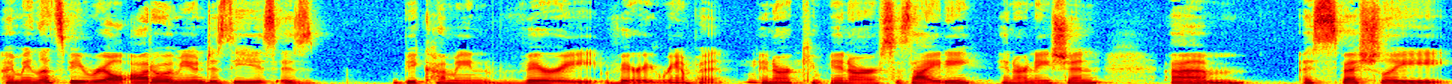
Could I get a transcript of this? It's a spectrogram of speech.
I mean, let's be real. Autoimmune disease is becoming very, very rampant in our in our society, in our nation, um, especially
